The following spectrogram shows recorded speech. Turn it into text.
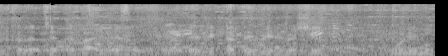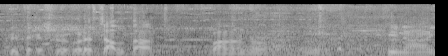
ভিতরের চেতে বাইরের এই দিকটাতে ভিড় বেশি। মুড়ি মুকরি থেকে শুরু করে চালতা বানানো। কি নাই?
